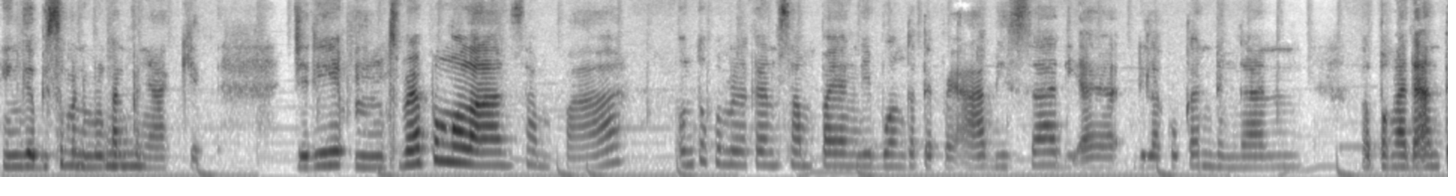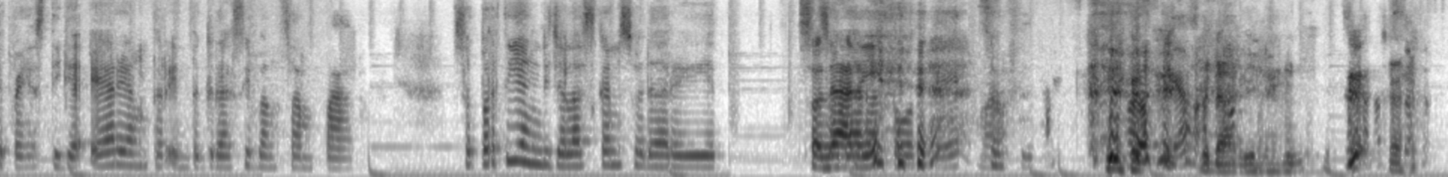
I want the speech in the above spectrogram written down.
hingga bisa menimbulkan hmm. penyakit jadi mm, sebenarnya pengolahan sampah untuk pemilikan sampah yang dibuang ke TPA bisa di, uh, dilakukan dengan uh, pengadaan TPS 3R yang terintegrasi bank sampah. Seperti yang dijelaskan saudari saudari Tote, maaf ya. Maaf ya. Saudari.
